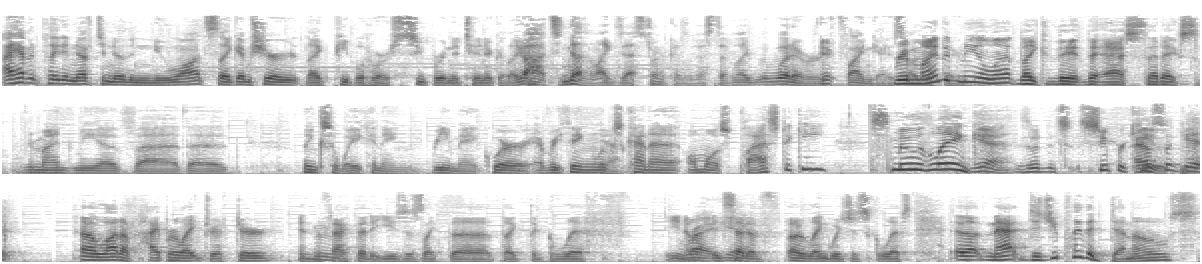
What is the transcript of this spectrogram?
I haven't played enough to know the nuance. Like, I'm sure like people who are super into Tunic are like, oh, it's nothing like Death Door because of this stuff. Like, whatever. Fine, guys. Reminded me a lot, like the the aesthetics remind me of uh, the Link's Awakening remake, where everything looks Yeah. kind of almost plasticky, smooth Link. Yeah, so it's super cute. I also get a lot of Hyperlight Drifter in the Mm. fact that it uses like the like the glyph, you know, Right, instead yeah. of a language just glyphs. Uh, Matt, did you play the demos?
